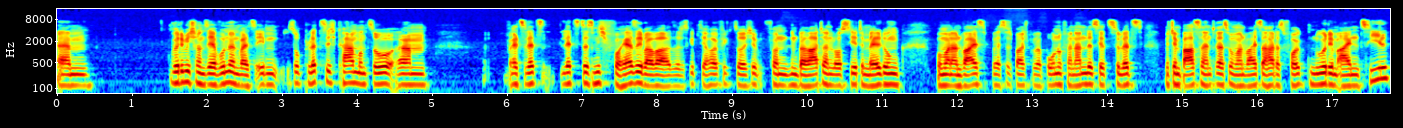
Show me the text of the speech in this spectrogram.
ähm, würde mich schon sehr wundern, weil es eben so plötzlich kam und so, ähm, weil es letzt, letztes nicht vorhersehbar war. Also es gibt ja häufig solche von den Beratern lancierte Meldungen, wo man dann weiß, bestes Beispiel war Bruno Fernandes jetzt zuletzt mit dem Barca-Interesse, wo man weiß, aha, das folgt nur dem einen Ziel.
